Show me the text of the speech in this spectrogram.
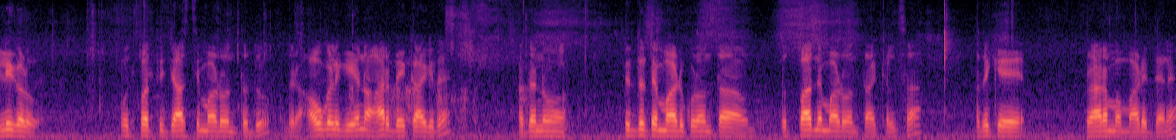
ಇಲಿಗಳು ಉತ್ಪತ್ತಿ ಜಾಸ್ತಿ ಮಾಡುವಂಥದ್ದು, ಅಂದರೆ ಅವುಗಳಿಗೆ ಏನು ಆಹಾರ ಬೇಕಾಗಿದೆ, ಅದನ್ನು ಸಿದ್ಧತೆ ಮಾಡಿಕೊಡುವಂಥ ಉತ್ಪಾದನೆ ಮಾಡುವಂಥ ಕೆಲಸ ಅದಕ್ಕೆ ಪ್ರಾರಂಭ ಮಾಡಿದ್ದೇನೆ.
